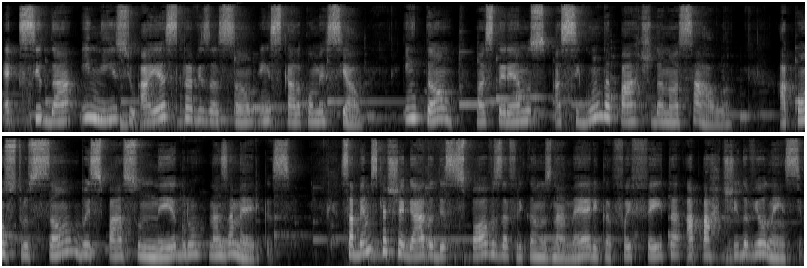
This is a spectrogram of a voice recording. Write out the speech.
é que se dá início à escravização em escala comercial. Então, nós teremos a segunda parte da nossa aula a construção do espaço negro nas Américas. Sabemos que a chegada desses povos africanos na América foi feita a partir da violência.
